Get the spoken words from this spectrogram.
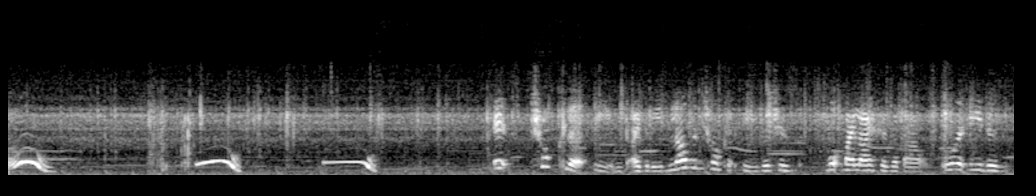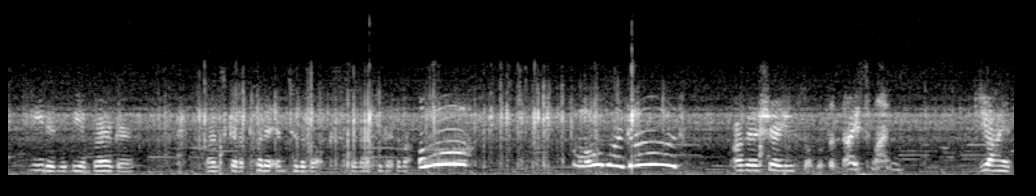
Ooh. Ooh. Ooh. It's chocolate themed, I believe. Love and chocolate themed, which is what my life is about. All it needed needed would be a burger. I'm just gonna put it into the box so that I can get them out. Oh! Oh my god! I'm gonna show you some of the nice ones. Giant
